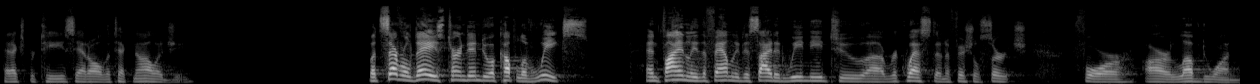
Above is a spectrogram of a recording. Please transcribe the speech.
had expertise, had all the technology. But several days turned into a couple of weeks. And finally, the family decided we need to uh, request an official search for our loved one.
